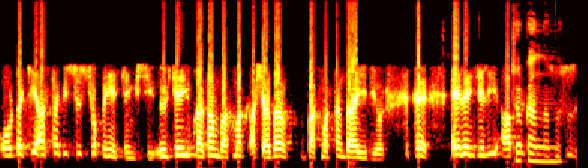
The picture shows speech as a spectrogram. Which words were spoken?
oradaki aslında bir söz çok beni etkilemişti. Ülkeye yukarıdan bakmak aşağıdan bakmaktan daha iyi diyor. Eğlenceli, Çok anlamlı. huzursuz,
